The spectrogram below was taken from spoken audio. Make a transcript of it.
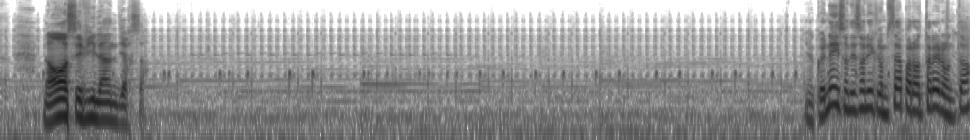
non, c'est vilain de dire ça. on connaît, ils sont descendus comme ça pendant très longtemps.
